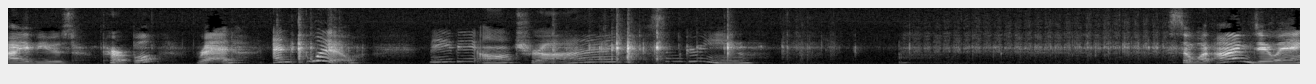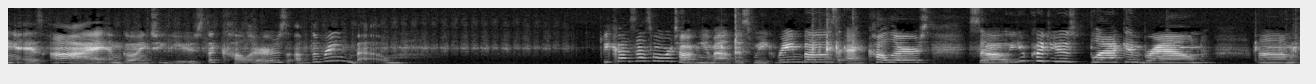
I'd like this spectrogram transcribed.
I have used purple, red, and blue. Maybe I'll try some green. So what I'm doing is I am going to use the colors of the rainbow. Because that's what we're talking about this week, rainbows and colors. So you could use black and brown. Um,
